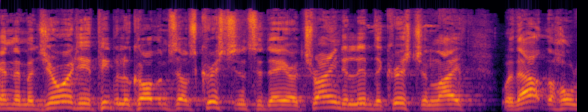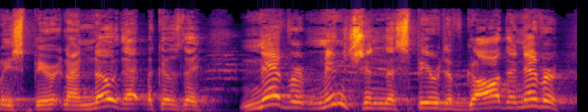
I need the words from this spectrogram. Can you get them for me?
And the majority of people who call themselves Christians today are trying to live the Christian life without the Holy Spirit. And I know that because they never mention the Spirit of God. They never,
